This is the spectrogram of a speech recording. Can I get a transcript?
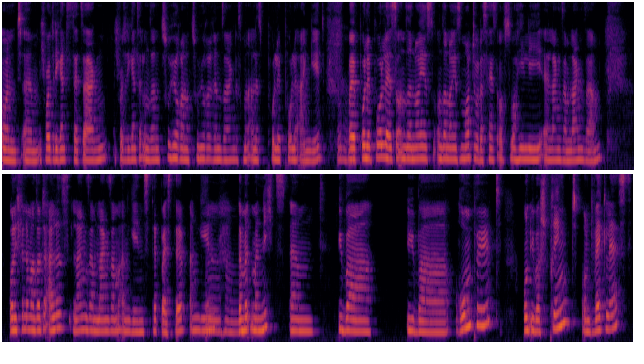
und ähm, ich wollte die ganze Zeit sagen, ich wollte die ganze Zeit unseren Zuhörern und Zuhörerinnen sagen, dass man alles Pole Pole eingeht. Mhm. Weil Pole Pole ist unser neues, unser neues Motto, das heißt auf Swahili äh, langsam, langsam. Und ich finde, man sollte alles langsam, langsam angehen, Step by Step angehen, mhm. damit man nichts ähm, über, überrumpelt und überspringt und weglässt,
